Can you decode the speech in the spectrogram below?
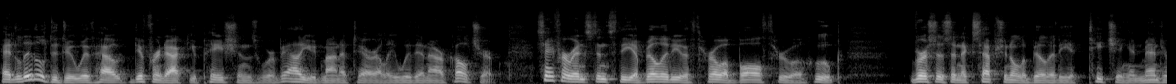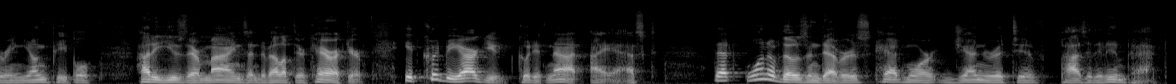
had little to do with how different occupations were valued monetarily within our culture. Say, for instance, the ability to throw a ball through a hoop versus an exceptional ability at teaching and mentoring young people how to use their minds and develop their character. It could be argued, could it not, I asked, that one of those endeavors had more generative positive impact.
